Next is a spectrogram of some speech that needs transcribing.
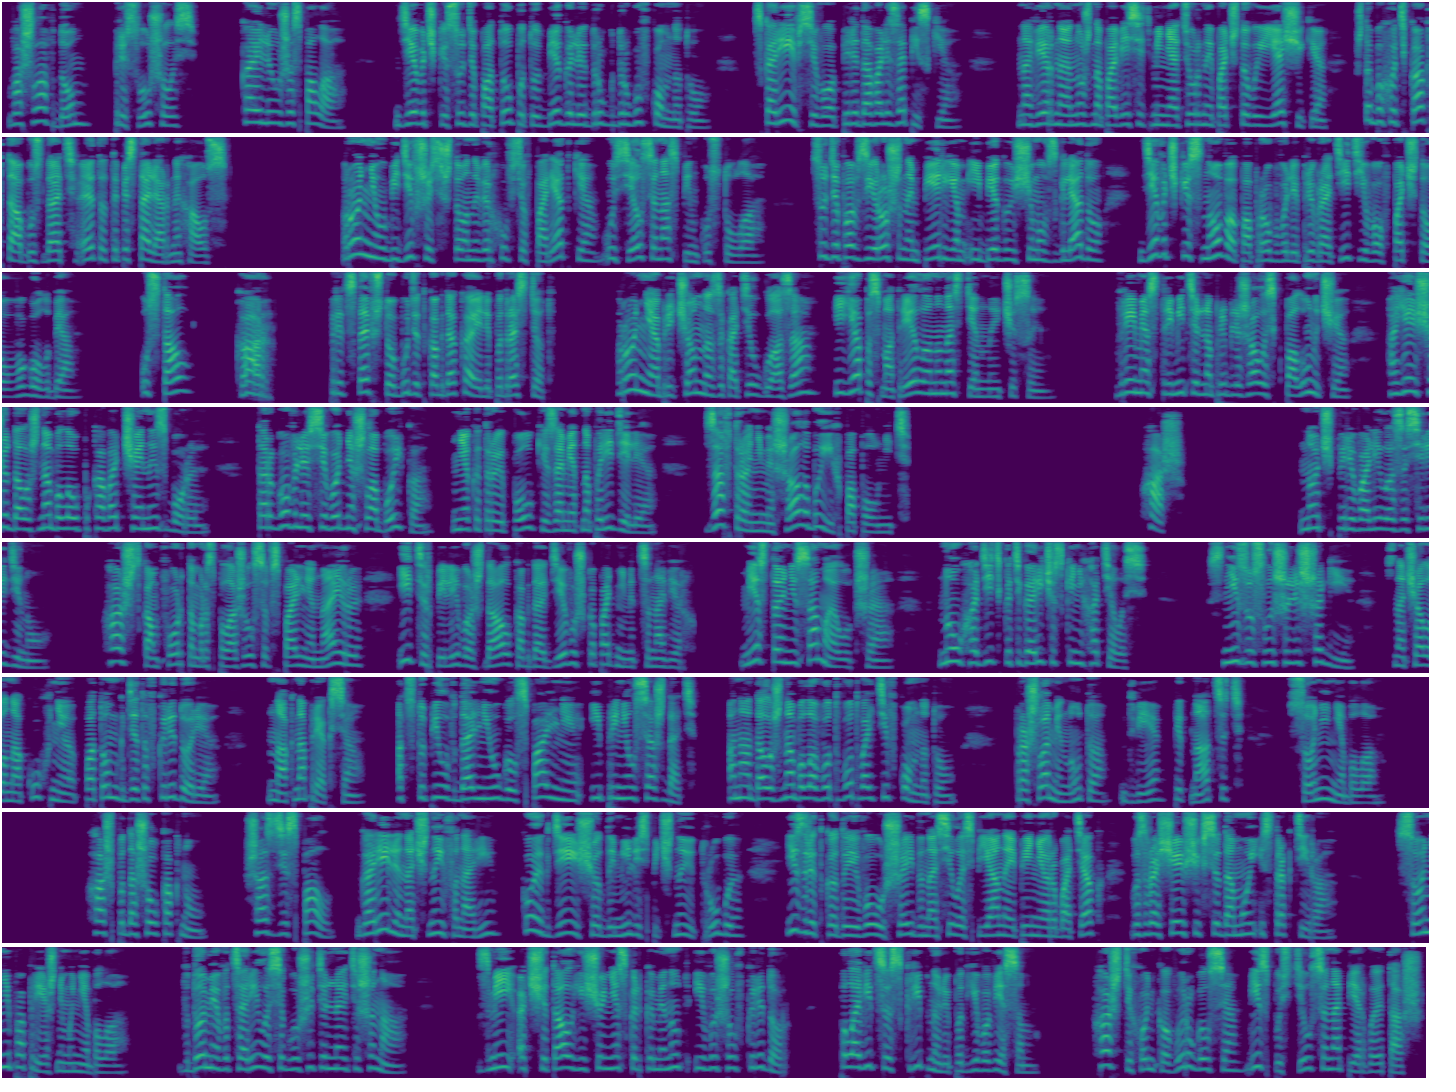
Вошла в дом, прислушалась. Кайли уже спала. Девочки, судя по топоту, бегали друг к другу в комнату. Скорее всего, передавали записки. Наверное, нужно повесить миниатюрные почтовые ящики — чтобы хоть как-то обуздать этот эпистолярный хаос. Ронни, убедившись, что наверху все в порядке, уселся на спинку стула. Судя по взъерошенным перьям и бегающему взгляду, девочки снова попробовали превратить его в почтового голубя. Устал? Кар. Представь, что будет, когда Кайли подрастет. Ронни обреченно закатил глаза, и я посмотрела на настенные часы. Время стремительно приближалось к полуночи, а я еще должна была упаковать чайные сборы. Торговля сегодня шла бойко, некоторые полки заметно поредели. Завтра не мешало бы их пополнить. Хаш. Ночь перевалила за середину. Хаш с комфортом расположился в спальне Найры и терпеливо ждал, когда девушка поднимется наверх. Место не самое лучшее, но уходить категорически не хотелось. Снизу слышались шаги, сначала на кухне, потом где-то в коридоре. Нак напрягся. Отступил в дальний угол спальни и принялся ждать. Она должна была вот-вот войти в комнату. Прошла минута, две, пятнадцать. Сони не было. Хаш подошел к окну. Шаззи спал. Горели ночные фонари. Кое-где еще дымились печные трубы. Изредка до его ушей доносилось пьяное пение работяг, возвращающихся домой из трактира. Сони по-прежнему не было. В доме воцарилась оглушительная тишина. Змей отсчитал еще несколько минут и вышел в коридор. Половицы скрипнули под его весом. Хаш тихонько выругался и спустился на первый этаж.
